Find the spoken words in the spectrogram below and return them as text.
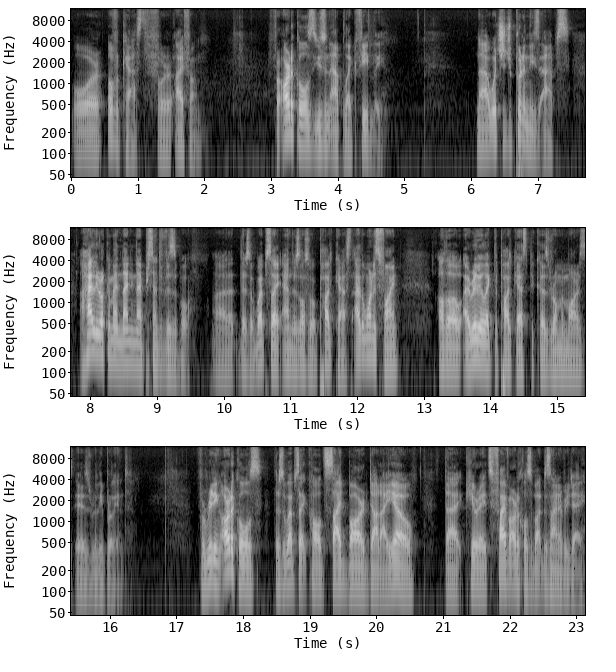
or Overcast for iPhone. For articles, use an app like Feedly. Now, what should you put in these apps? I highly recommend 99% Invisible. Uh, there's a website and there's also a podcast. Either one is fine, although I really like the podcast because Roman Mars is really brilliant. For reading articles, there's a website called sidebar.io that curates five articles about design every day.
